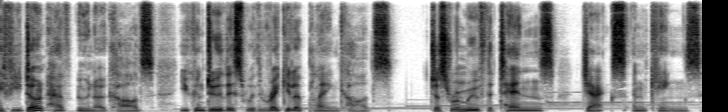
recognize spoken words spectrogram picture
If you don't have Uno cards, you can do this with regular playing cards. Just remove the tens, jacks, and kings,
